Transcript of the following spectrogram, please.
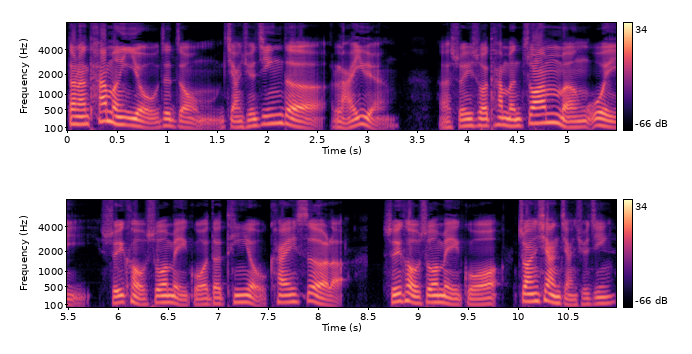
当然他们有这种奖学金的来源。啊，所以说他们专门为随口说美国的听友开设了随口说美国专项奖学金。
